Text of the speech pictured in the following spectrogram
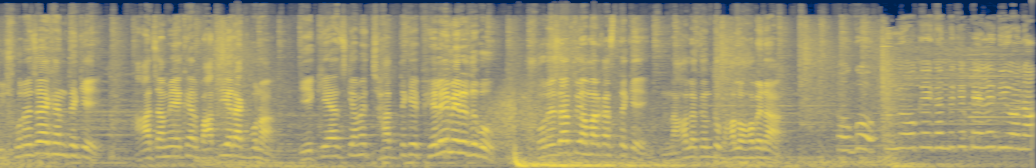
তুই সরে যা এখান থেকে। আজ আমি একে আর বাঁচিয়ে রাখব না। একে আজকে আমি ছাদ থেকে ফেলে মেরে দেবো। সরে যা তুই আমার কাছ থেকে। না হলে কিন্তু ভালো হবে না। ওগো, তুমি ওকে এখান থেকে ফেলে দিও না।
